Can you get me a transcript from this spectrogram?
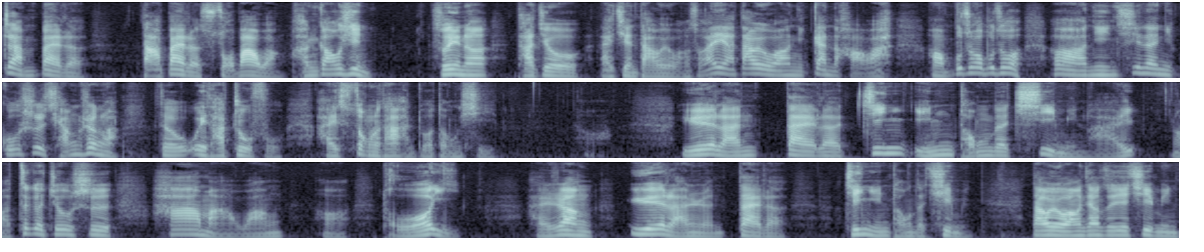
战败了，打败了索巴王，很高兴，所以呢，他就来见大卫王，说：“哎呀，大卫王，你干得好啊，好，不错不错啊，你现在你国势强盛啊，都为他祝福，还送了他很多东西。”约兰带了金银铜的器皿来啊，这个就是哈马王啊，陀以还让约兰人带了金银铜的器皿。大卫王将这些器皿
